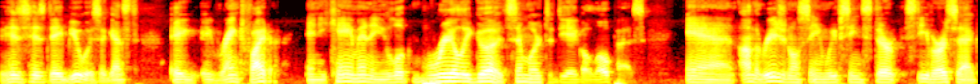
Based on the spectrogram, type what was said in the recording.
his his debut was against a, a ranked fighter, and he came in and he looked really good, similar to Diego Lopes. And on the regional scene, we've seen Steve Erceg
